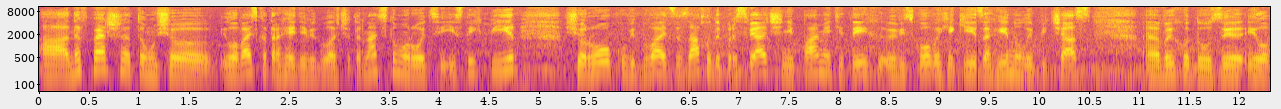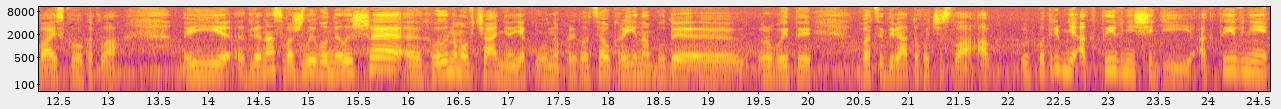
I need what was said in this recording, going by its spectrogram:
А не вперше, тому що Іловайська трагедія відбулася в 2014 році, і з тих пір щороку відбуваються заходи, присвячені пам'яті тих військових, які загинули під час е, виходу з Іловайського котла. І для нас важливо не лише е, хвилина мовчання, яку, наприклад, ця Україна буде е, робити 29-го числа, а потрібні активніші дії, активні,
